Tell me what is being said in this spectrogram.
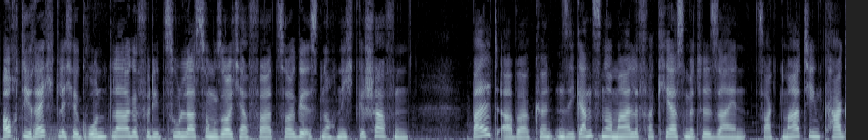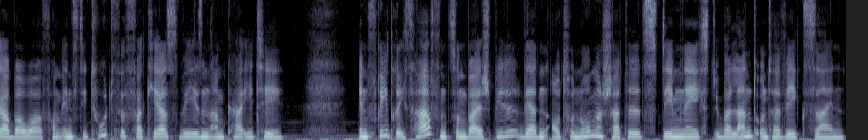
Auch die rechtliche Grundlage für die Zulassung solcher Fahrzeuge ist noch nicht geschaffen. Bald aber könnten sie ganz normale Verkehrsmittel sein, sagt Martin Kagerbauer vom Institut für Verkehrswesen am KIT. In Friedrichshafen zum Beispiel werden autonome Shuttles demnächst über Land unterwegs sein,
